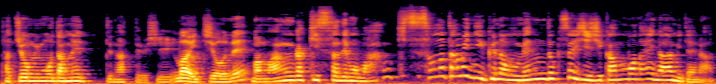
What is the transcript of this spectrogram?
立ち読みもダメってなってるし、まあ一応ね。まあ、漫画喫茶でも満喫そのために行くのもめんどくさいし時間もないなみたいな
